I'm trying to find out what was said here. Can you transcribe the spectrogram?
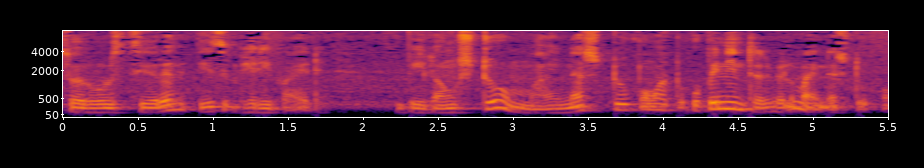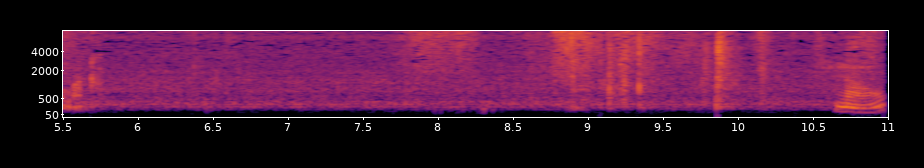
so Rolle's theorem is verified. Belongs to minus 2 comma 2 open interval minus 2 comma 2 now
